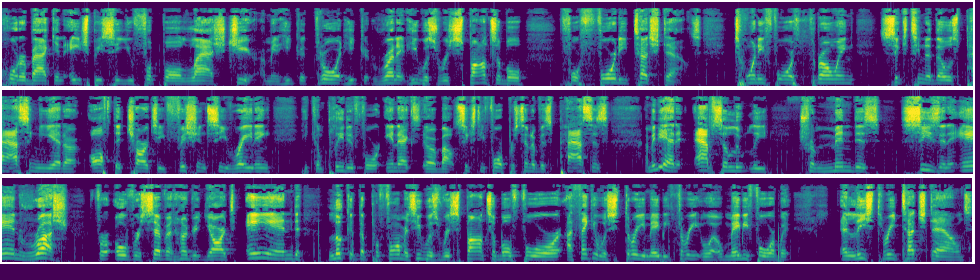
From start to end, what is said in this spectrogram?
quarterback in HBCU football last year. I mean, he could throw it, he could run it. He was responsible for 40 touchdowns, 24 throwing, 16 of those passing. He had an off the charts efficiency rating. He completed for NX uh, about 64% of his passes. I mean, he had an absolutely tremendous season and rush for over 700 yards. And look at the performance. He was responsible for, I think it was three, maybe three, well, maybe four, but at least three touchdowns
